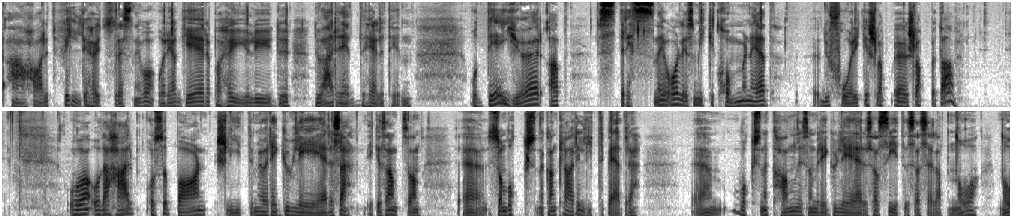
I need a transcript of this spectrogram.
har et veldig høyt stressnivå og reagerer på høye lyder. Du er redd hele tiden. Og det gjør at stressnivået liksom ikke kommer ned. Du får ikke slapp, eh, slappet av. Og, og, det er her også barn sliter med å regulere seg, ikke sant. Sånn, eh, som voksne kan klare litt bedre. Eh, voksne kan liksom regulere seg og si til seg selv at nå, nå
